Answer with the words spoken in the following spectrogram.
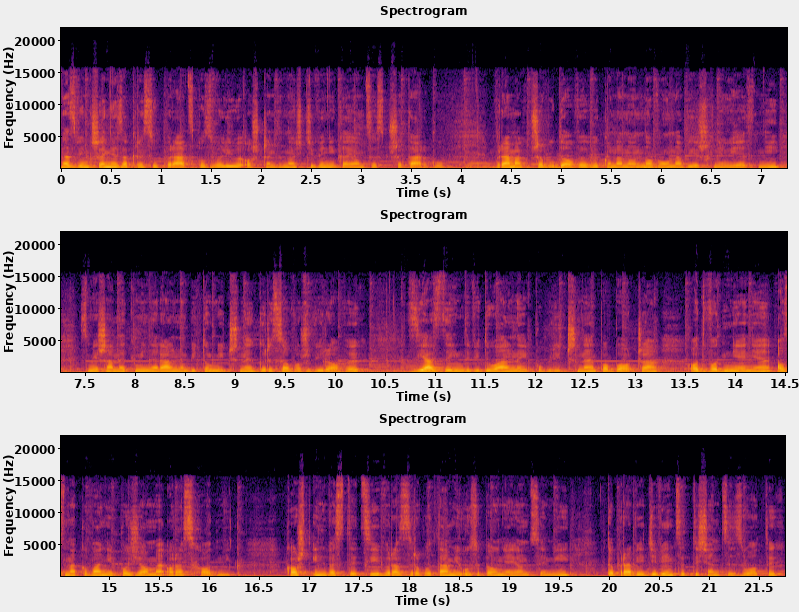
Na zwiększenie zakresu prac pozwoliły oszczędności wynikające z przetargu. W ramach przebudowy wykonano nową nawierzchnię jezdni z mieszanek mineralno-bitumicznych, grysowo-żwirowych, zjazdy indywidualne i publiczne, pobocza, odwodnienie, oznakowanie poziome oraz chodnik. Koszt inwestycji wraz z robotami uzupełniającymi to prawie 900 tysięcy złotych,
